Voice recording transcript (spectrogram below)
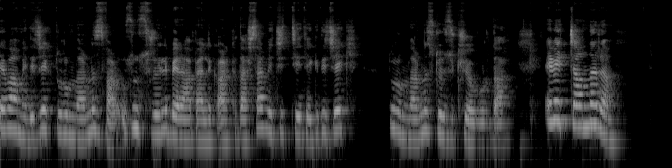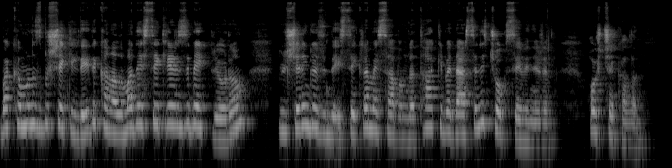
devam edecek durumlarınız var. Uzun süreli beraberlik arkadaşlar ve ciddiyete gidecek durumlarınız gözüküyor burada. Evet canlarım, bakımınız bu şekildeydi. Kanalıma desteklerinizi bekliyorum. Gülşen'in gözünde Instagram hesabımda takip ederseniz çok sevinirim. Hoşçakalın.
